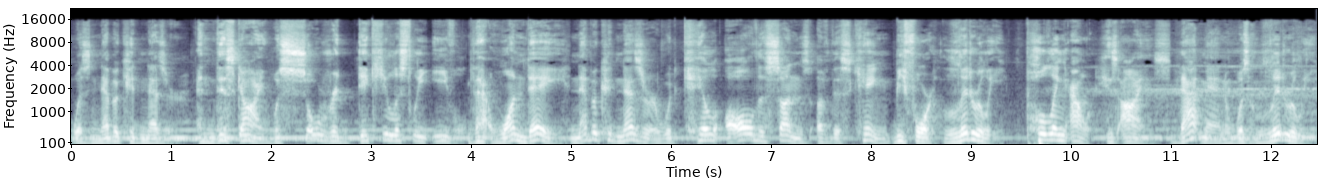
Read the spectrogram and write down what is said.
was Nebuchadnezzar, and this guy was so ridiculously evil that one day Nebuchadnezzar would kill all the sons of this king before literally pulling out his eyes. That man was literally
